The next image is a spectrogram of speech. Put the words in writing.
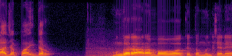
ರಾಜಪ್ಪ ಇದ್ದರು. ಮುಂಗಾರು ಆರಂಭವಾಗಕ್ಕಿಂತ ಮುಂಚೆನೇ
